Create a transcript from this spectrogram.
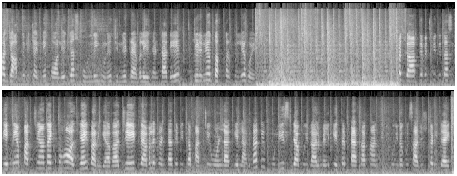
ਪੰਜਾਬ ਦੇ ਵਿੱਚ ਇੰਨੇ ਕਾਲਜ ਜਾਂ ਸਕੂਲ ਨਹੀਂ ਹੋਣੇ ਜਿੰਨੇ ਟਰੈਵਲ ਏਜੰਟਾਂ ਦੇ ਜਿਹੜੇ ਨੇ ਉਹ ਦਫ਼ਤਰ ਖੁੱਲੇ ਹੋਏ ਨੇ। ਪੰਜਾਬ ਦੇ ਵਿੱਚ ਵੀ ਜਿੱਦਾਂ ਅਸੀਂ ਦੇਖਦੇ ਹਾਂ ਪਰਚਿਆਂ ਦਾ ਇੱਕ ਮਾਹੌਲ ਜਿਹਾ ਹੀ ਬਣ ਗਿਆ ਵਾ। ਜੇ ਟਰੈਵਲ ਏਜੰਟਾਂ ਦੇ ਵੀ ਤਾਂ ਪਰਚੇ ਹੋਣ ਲੱਗ ਗਏ, ਲੱਗਦਾ ਕਿ ਪੁਲਿਸ ਜਾਂ ਕੋਈ ਰਲ ਮਿਲ ਕੇ ਤੇ ਪੈਸਾ ਖਾਣ ਦੀ ਵੀ ਕੋਈ ਨਾ ਕੋਈ ਸਾਜ਼ਿਸ਼ ਘੜੀ ਜਾਏਗੀ।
